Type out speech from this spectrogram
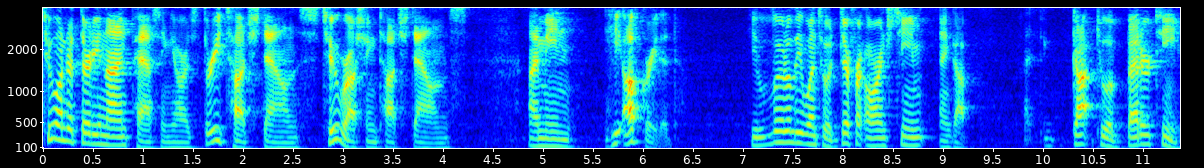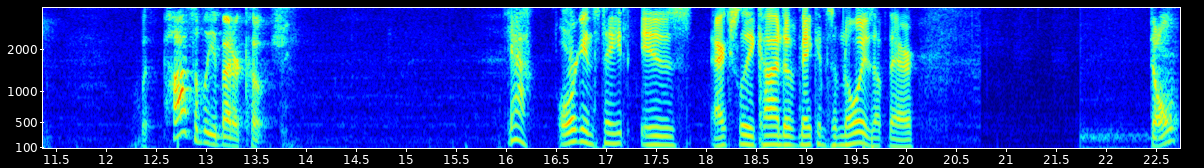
239 passing yards, three touchdowns, two rushing touchdowns. I mean, he upgraded. He literally went to a different orange team and got got to a better team with possibly a better coach. Yeah. Oregon State is actually kind of making some noise up there. Don't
